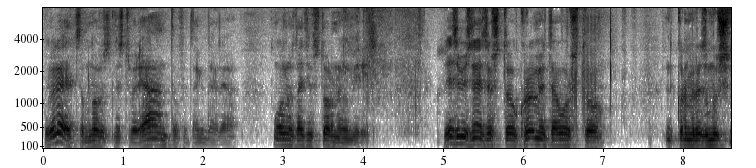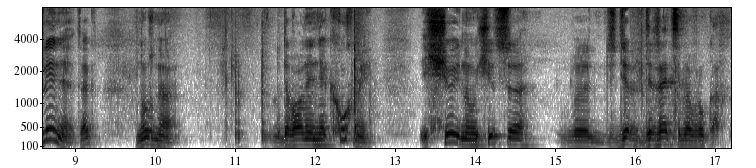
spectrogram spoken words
появляется множественность вариантов и так далее. Можно отойти в сторону и умереть. Здесь объясняется, что кроме того, что кроме размышления, так, нужно дополнение к хухме, еще и научиться э, держать себя в руках.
